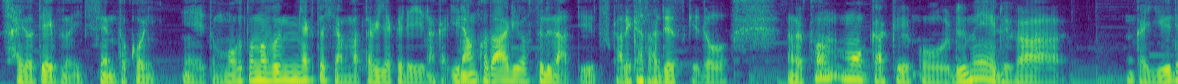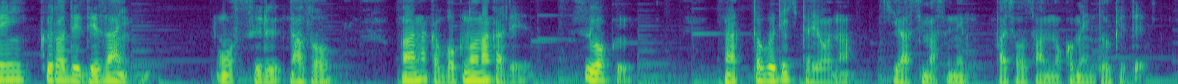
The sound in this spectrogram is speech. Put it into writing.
サイドテーブルの1セントコイン。えっ、ー、と、元の文脈としては全く逆で、なんかいらんこだわりをするなっていう疲れ方ですけど、なんかともかく、こう、ルメールが、なんかユレイクロでデザインをする謎は、なんか僕の中ですごく納得できたような気がしますね。馬匠さんのコメントを受けて。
